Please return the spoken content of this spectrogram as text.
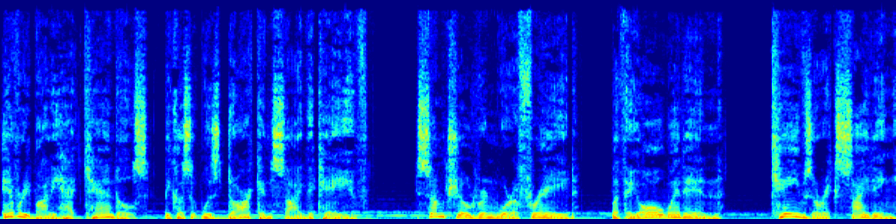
Everybody had candles because it was dark inside the cave. Some children were afraid, but they all went in. Caves are exciting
